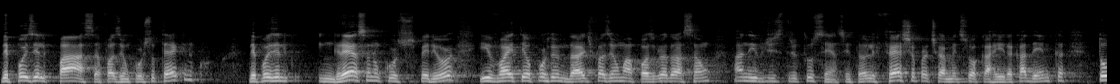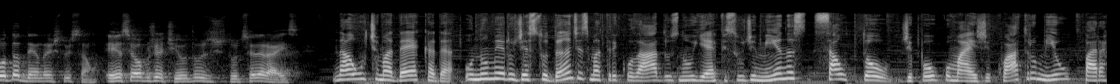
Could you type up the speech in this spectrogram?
depois ele passa a fazer um curso técnico, depois ele ingressa no curso superior e vai ter a oportunidade de fazer uma pós-graduação a nível de estricto senso. Então ele fecha praticamente sua carreira acadêmica toda dentro da instituição. Esse é o objetivo dos institutos federais. Na última década, o número de estudantes matriculados no IF Sul de Minas saltou de pouco mais de 4 mil para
